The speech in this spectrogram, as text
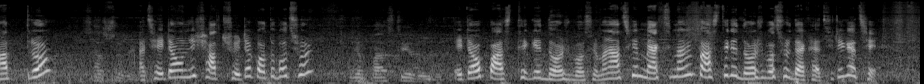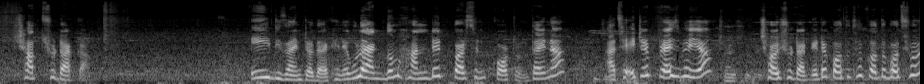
মাত্র আচ্ছা এটা অনলি সাতশো। এটা কত বছর? এটাও পাঁচ থেকে দশ বছর। মানে আজকে ম্যাক্সিমামই পাঁচ থেকে দশ বছর দেখাচ্ছি ঠিক আছে? সাতশো টাকা। এই ডিজাইনটা দেখেন এগুলো একদম হান্ড্রেড পার্সেন্ট কটন তাই না? আচ্ছা এটার প্রাইস ভাইয়া? ছয়শো টাকা। এটা কত থেকে কত বছর?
